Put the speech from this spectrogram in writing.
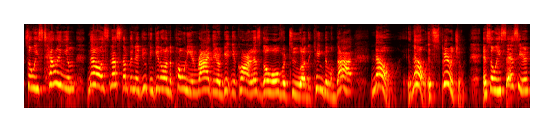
So he's telling him, no, it's not something that you can get on the pony and ride there or get in your car and let's go over to uh, the kingdom of God. No, no, it's spiritual. And so he says here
